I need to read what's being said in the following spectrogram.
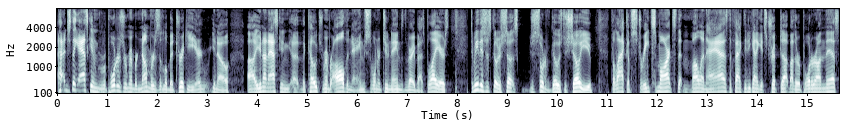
I just think asking reporters to remember numbers is a little bit tricky. You're, you know, uh, you're not asking uh, the coach remember all the names, just one or two names of the very best players. To me, this just goes show, just sort of goes to show you the lack of street smarts that Mullen has. The fact that he kind of gets tripped up by the reporter on this.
